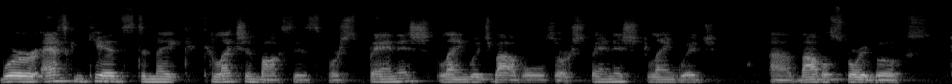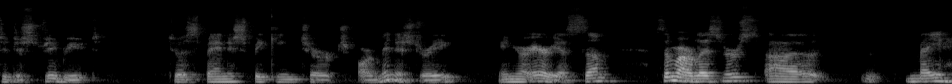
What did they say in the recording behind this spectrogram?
We're asking kids to make collection boxes for Spanish language Bibles or Spanish language uh, Bible storybooks to distribute to a Spanish speaking church or ministry in your area. Some some of our listeners uh, may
